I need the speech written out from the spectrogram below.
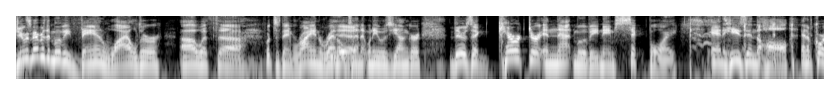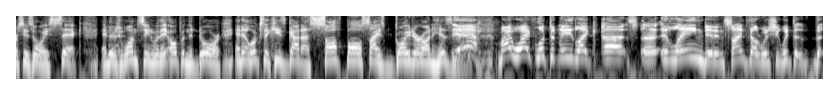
Do you remember the movie Van Wilder uh, with uh, what's his name Ryan Reynolds Yeah. in it when he was younger? There's a character in that movie named Sick Boy, and he's in the hall, and of course he's always sick. And there's one scene where they open the door, and it looks like he's got a softball-sized goiter on his Yeah, neck. my wife looked at me like uh, uh, Elaine did in Seinfeld when she went to the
